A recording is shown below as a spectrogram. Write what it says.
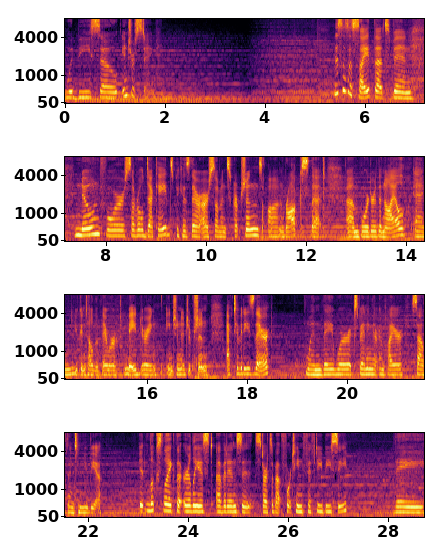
would be so interesting. This is a site that's been known for several decades because there are some inscriptions on rocks that um, border the Nile, and you can tell that they were made during ancient Egyptian activities there when they were expanding their empire south into Nubia. It looks like the earliest evidence starts about 1450 BC. They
